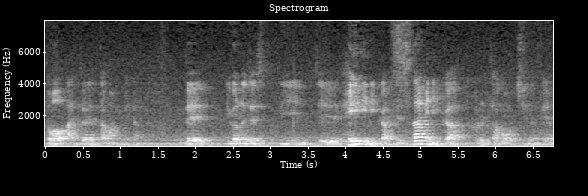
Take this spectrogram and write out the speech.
더 안전했다고 합니다. 근데 이거는 이제 이 이제 헤일이니까 쓰나미니까 그렇다고 치는데요.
